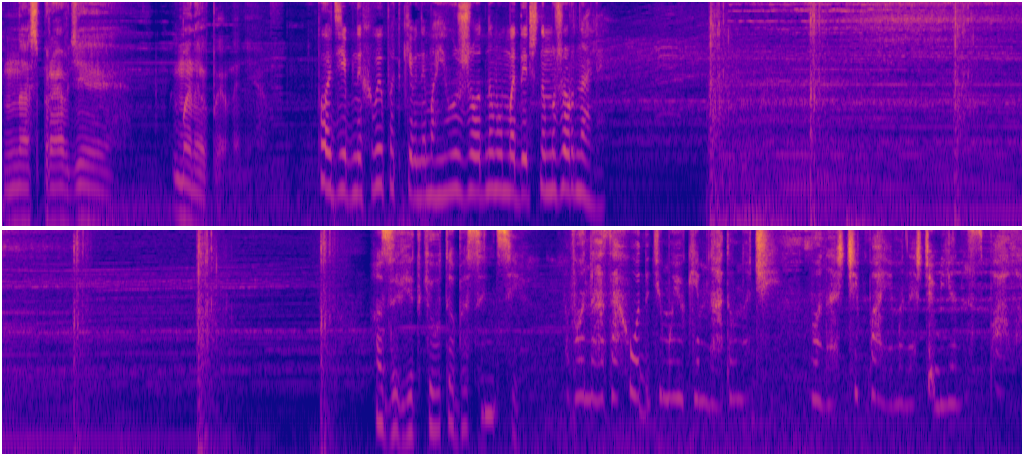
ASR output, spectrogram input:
Насправді, ми не впевнені. Подібних випадків немає у жодному медичному журналі. А звідки у тебе синці? Вона заходить у мою кімнату вночі. Вона щіпає мене, щоб я не спала.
